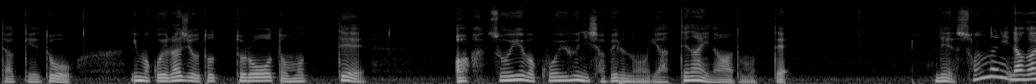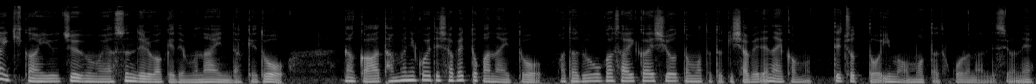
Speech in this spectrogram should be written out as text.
だけど今こういうラジオ撮ろうと思ってあそういえばこういう風に喋るのをやってないなと思ってでそんなに長い期間 YouTube も休んでるわけでもないんだけどなんかたまにこうやって喋っとかないとまた動画再開しようと思った時喋れないかもってちょっと今思ったところなんですよね。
